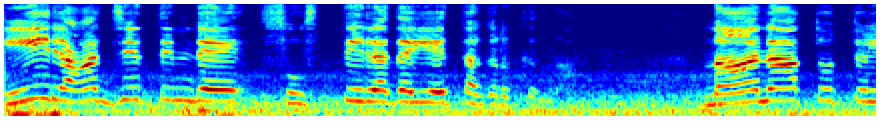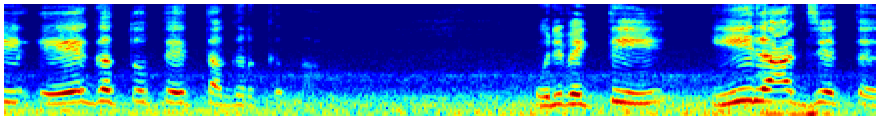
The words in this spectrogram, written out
ഈ രാജ്യത്തിന്റെ സുസ്ഥിരതയെ തകർക്കുന്ന നാനാത്വത്തിൽ ഏകത്വത്തെ തകർക്കുന്ന ഒരു വ്യക്തി ഈ രാജ്യത്ത്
